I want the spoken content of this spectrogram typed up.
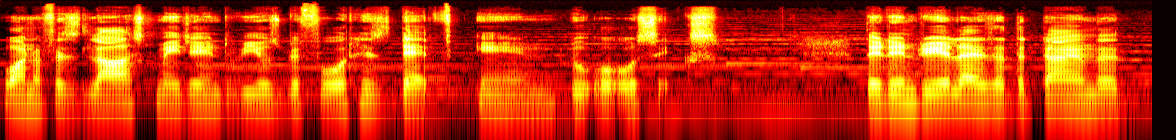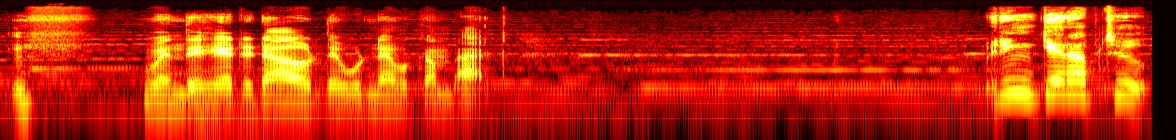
one of his last major interviews before his death in 2006. They didn't realize at the time that when they headed out, they would never come back. We didn't get up to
